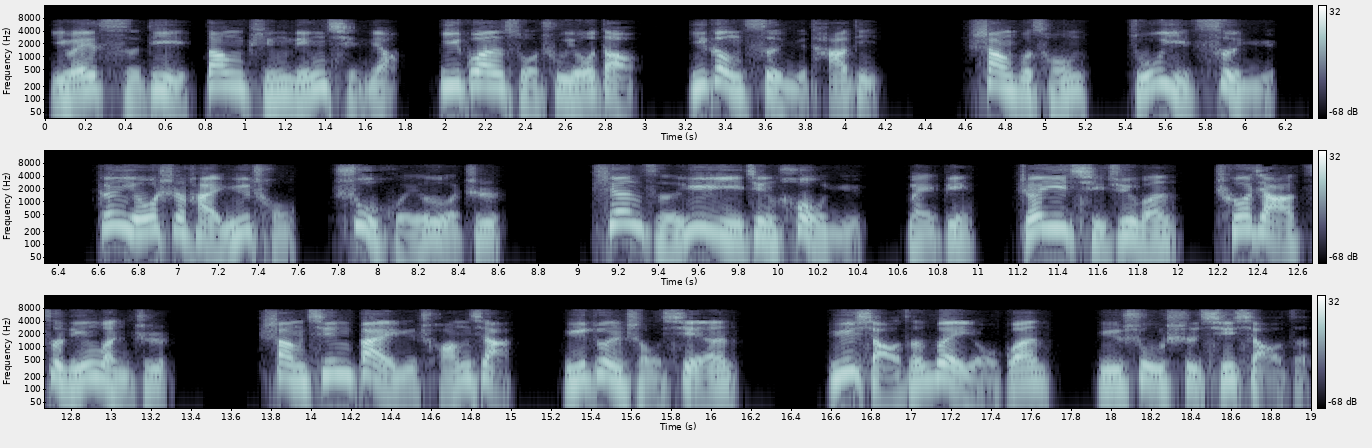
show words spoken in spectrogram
以为此地当平陵寝庙，衣冠所出游道，一更赐与他地，上不从，足以赐予。根由是害于宠，数毁恶之。天子欲意敬后语，每病辄以起居文，车驾自临问之。上亲拜于床下，与顿首谢恩。与小子未有关，与数是其小子。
